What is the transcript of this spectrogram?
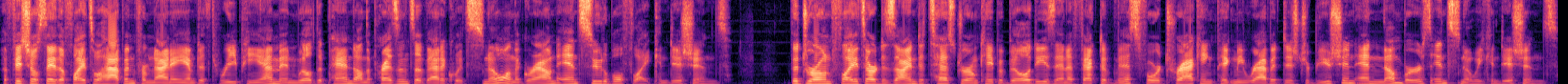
Officials say the flights will happen from 9 a.m. to 3 p.m. and will depend on the presence of adequate snow on the ground and suitable flight conditions. The drone flights are designed to test drone capabilities and effectiveness for tracking pygmy rabbit distribution and numbers in snowy conditions.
